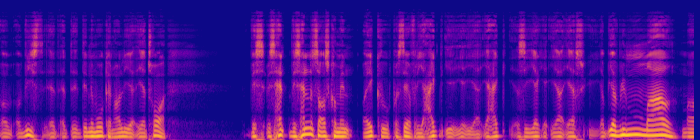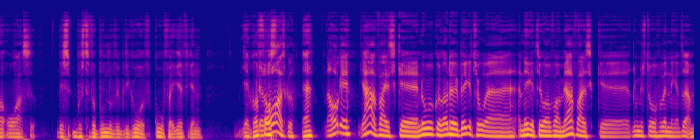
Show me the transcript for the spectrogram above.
og, og vist, at, at det, det niveau kan holde. Jeg, jeg tror, hvis, hvis, han, hvis han så også kom ind og ikke kunne præstere, fordi jeg har ikke, jeg, jeg, jeg, ikke, altså, jeg, jeg, jeg, jeg, jeg, jeg bliver meget, meget overrasket, hvis Mustafa Bundu vil blive god, god for AGF igen. Jeg kan godt er overrasket? Ja. Nå, okay. Jeg har faktisk, øh, nu kan jeg godt høre, at begge to er, er negative for ham. Jeg har faktisk øh, rimelig store forventninger til ham.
